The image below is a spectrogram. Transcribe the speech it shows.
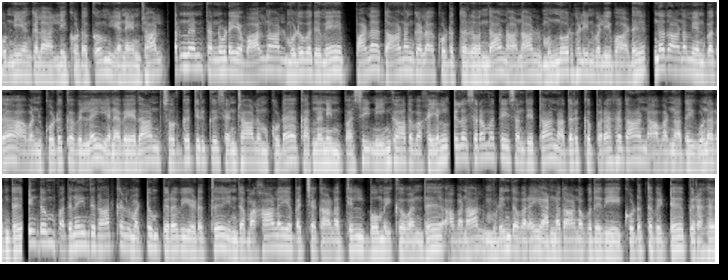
புண்ணியங்களை அள்ளி கொடுக்கும். ஏனென்றால் கர்ணன் தன்னுடைய வாழ்நாள் முழுவதுமே வரைக்குமே பல தானங்களை கொடுத்து வந்தான் ஆனால் முன்னோர்களின் வழிபாடு அன்னதானம் என்பதை அவன் கொடுக்கவில்லை. எனவேதான் சொர்க்கத்திற்கு சென்றாலும் கூட கர்ணனின் பசி நீங்காத வகையில் சில சிரமத்தை சந்தித்தான். அதற்கு பிறகுதான் அவன் அதை உணர்ந்து மீண்டும் பதினைந்து நாட்கள் மட்டும் பிறவி எடுத்து இந்த மகாலயபட்ச காலத்தில் பூமிக்கு வந்து அவனால் முடிந்தவரை அன்னதான உதவியை கொடுத்துவிட்டு பிறகு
